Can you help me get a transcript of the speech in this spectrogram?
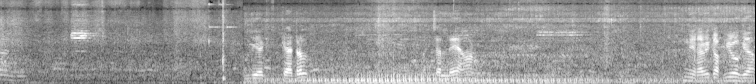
ਨਾ ਲਿਆ ਕੈਟਲ ਚੱਲੇ ਹਾਂ ਹੁਣ। ਹਨੇਰਾ ਵੀ ਕਾਫੀ ਹੋ ਗਿਆ।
